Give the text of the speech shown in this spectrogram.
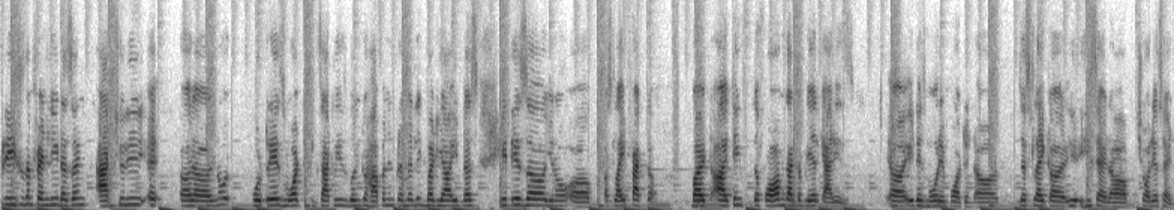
pre-season friendly doesn't actually uh, uh, you know portrays what exactly is going to happen in premier league but yeah it does it is a you know uh, a slight factor but i think the form that the player carries uh, it is more important uh, just like uh, he, said uh, Shaurya said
